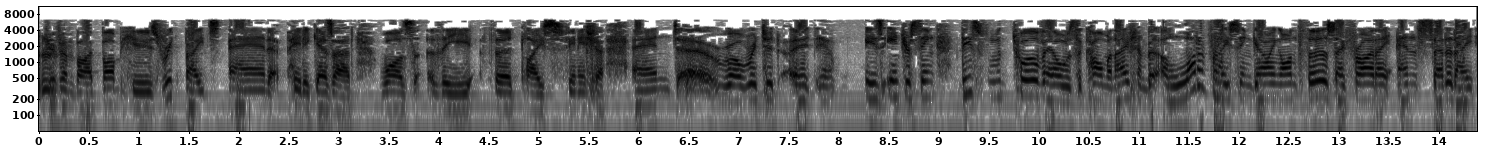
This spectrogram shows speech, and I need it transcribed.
driven by Bob Hughes, Rick Bates, and Peter Gazzard, was the third place finisher. And, uh, well, Richard, it, is interesting. This 12 hour was the culmination, but a lot of racing going on Thursday, Friday, and Saturday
